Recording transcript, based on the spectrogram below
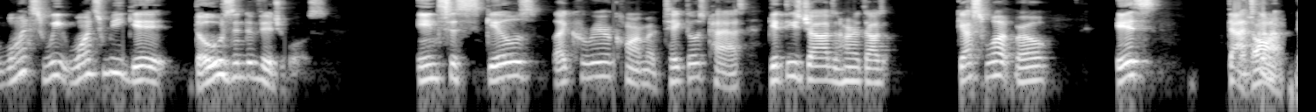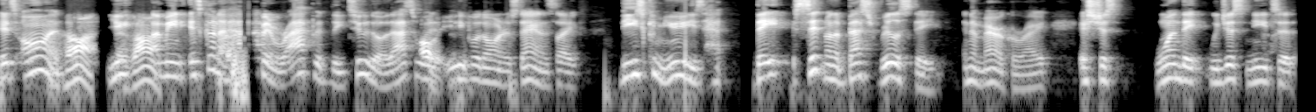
once we once we get those individuals into skills like career karma, take those paths, get these jobs and hundred thousand. Guess what, bro? It's that's it's gonna on. it's on. It's on. You, it's on. I mean, it's gonna happen rapidly too, though. That's oh, what oh, people don't understand. It's like these communities ha- they sitting on the best real estate in America, right? It's just one they we just need to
